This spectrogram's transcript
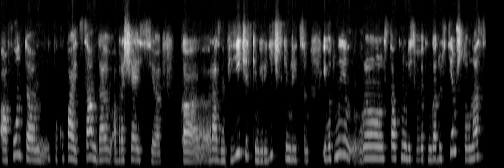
а, фонд покупает сам, да, обращаясь к разным физическим, юридическим лицам. И вот мы э, столкнулись в этом году с тем, что у нас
